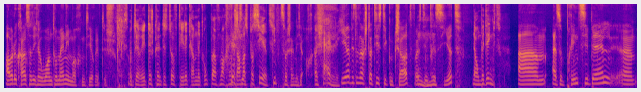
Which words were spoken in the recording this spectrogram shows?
Aber du kannst natürlich auch One-to-Many machen, theoretisch. So. Und theoretisch könntest du auf Telegram eine Gruppe aufmachen und schauen, was passiert. Gibt es wahrscheinlich auch. Wahrscheinlich. Ich habe ein bisschen nach Statistiken geschaut, falls Mhm. dich interessiert. Ja, unbedingt. Ähm, also prinzipiell, ähm,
